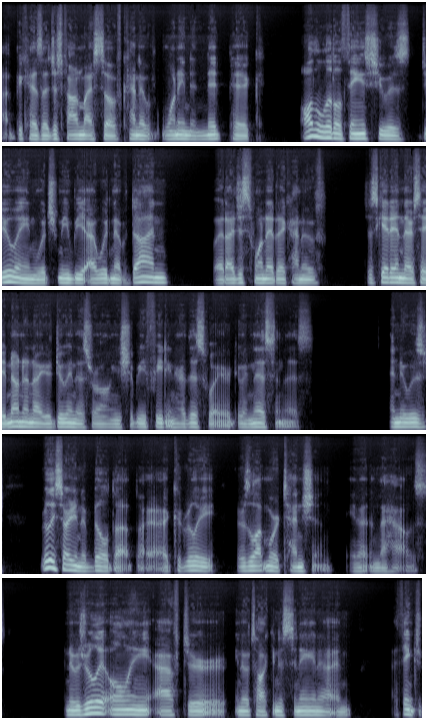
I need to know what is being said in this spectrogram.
uh, because I just found myself kind of wanting to nitpick all the little things she was doing, which maybe I wouldn't have done, but I just wanted to kind of just get in there, say, no, no, no, you're doing this wrong. You should be feeding her this way or doing this and this. And it was really starting to build up. I, I could really, there was a lot more tension, you know, in the house. And it was really only after, you know, talking to Sunaina and I think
